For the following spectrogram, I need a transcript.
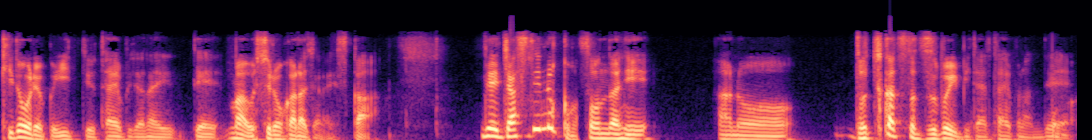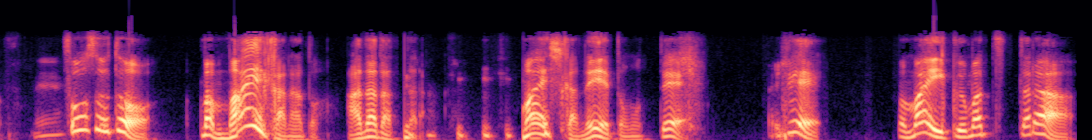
機動力いいっていうタイプじゃないんで、まあ、後ろからじゃないですか。で、ジャスティン・ロックもそんなに、あの、どっちかっていうとズブいみたいなタイプなんでそうすね。そうすると、まあ前かなと。穴だったら。前しかねえと思って、はいで、まあ前行く馬っつったら、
